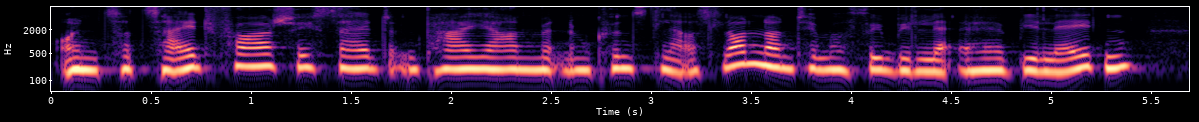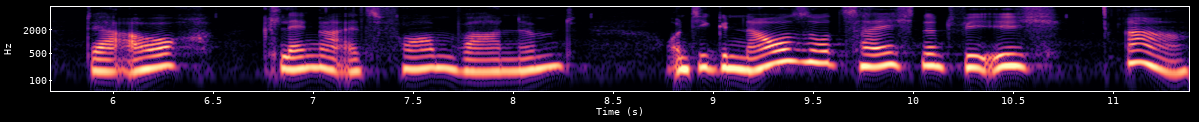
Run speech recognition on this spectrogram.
Und zurzeit forsche ich seit ein paar Jahren mit einem Künstler aus London, Timothy äh, der auch Klänge als Form wahrnimmt und die genauso zeichnet wie ich. Ah.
